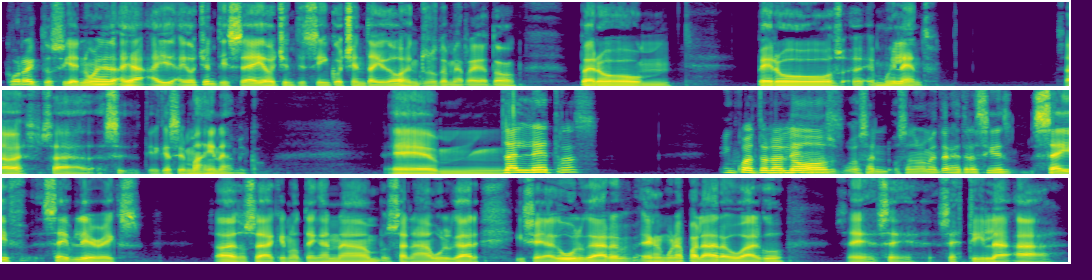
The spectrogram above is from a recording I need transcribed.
Correcto, sí, no es- hay, hay, hay 86, 85, 82, incluso también reggaetón. Pero, pero es muy lento, ¿sabes? O sea, tiene que ser más dinámico. Em, Las letras, en cuanto a las no, letras. o sea, o sea, normalmente las letras siguen safe, safe lyrics, ¿sabes? O sea, que no tengan nada, o sea, nada vulgar. Y si hay algo vulgar en alguna palabra o algo, se, se, se estila a,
